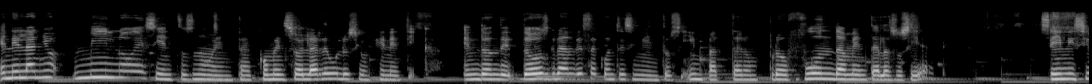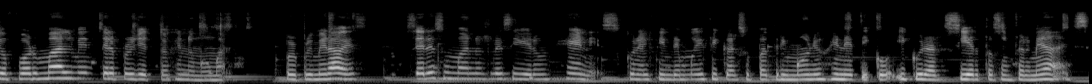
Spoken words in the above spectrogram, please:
En el año 1990 comenzó la revolución genética, en donde dos grandes acontecimientos impactaron profundamente a la sociedad. Se inició formalmente el proyecto Genoma Humano. Por primera vez, seres humanos recibieron genes con el fin de modificar su patrimonio genético y curar ciertas enfermedades.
